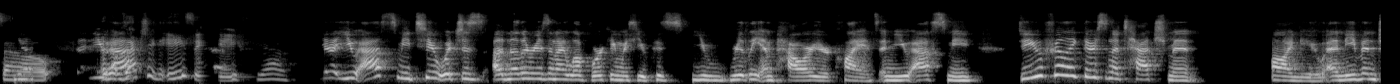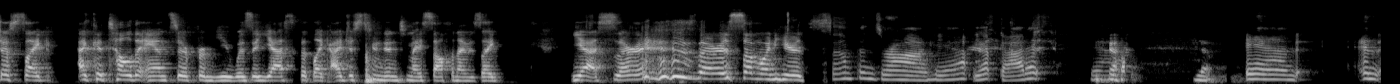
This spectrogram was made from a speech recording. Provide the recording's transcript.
so yeah you it asked, was actually easy. Yeah. Yeah, you asked me too, which is another reason I love working with you because you really empower your clients. And you asked me, do you feel like there's an attachment on you? And even just like I could tell the answer from you was a yes, but like I just tuned into myself and I was like, yes, there is there is someone here. Something's wrong. Yeah, yep, got it. Yeah. Yeah. yeah. And and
